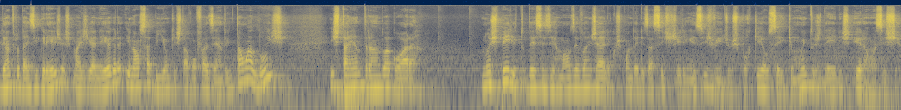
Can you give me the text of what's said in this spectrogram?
dentro das igrejas, magia negra, e não sabiam o que estavam fazendo. Então a luz está entrando agora no espírito desses irmãos evangélicos quando eles assistirem esses vídeos, porque eu sei que muitos deles irão assistir.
